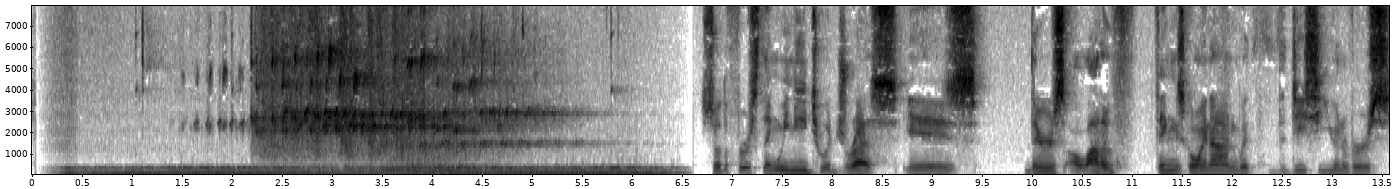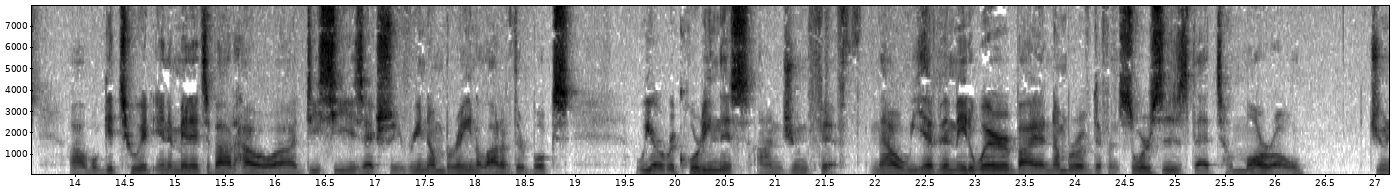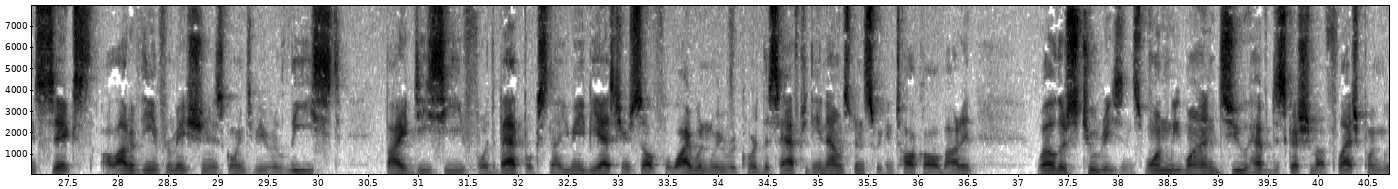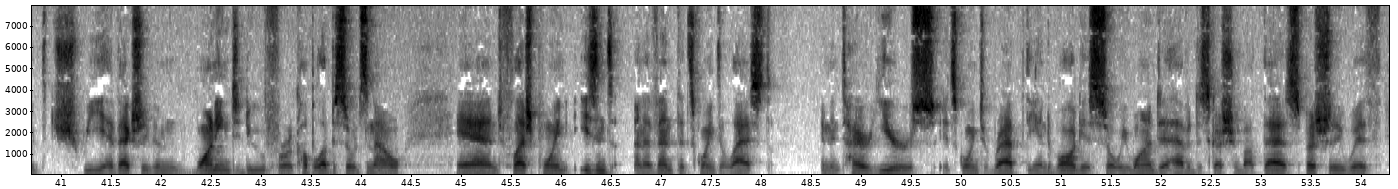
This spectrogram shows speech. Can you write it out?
So the first thing we need to address is there's a lot of things going on with the DC universe. Uh, we'll get to it in a minute about how uh, DC is actually renumbering a lot of their books. We are recording this on June 5th. Now, we have been made aware by a number of different sources that tomorrow, June 6th, a lot of the information is going to be released by DC for the Bat Books. Now, you may be asking yourself, well, why wouldn't we record this after the announcement so we can talk all about it? Well, there's two reasons. One, we wanted to have a discussion about Flashpoint, which we have actually been wanting to do for a couple episodes now. And Flashpoint isn't an event that's going to last an entire year's. It's going to wrap the end of August, so we wanted to have a discussion about that, especially with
